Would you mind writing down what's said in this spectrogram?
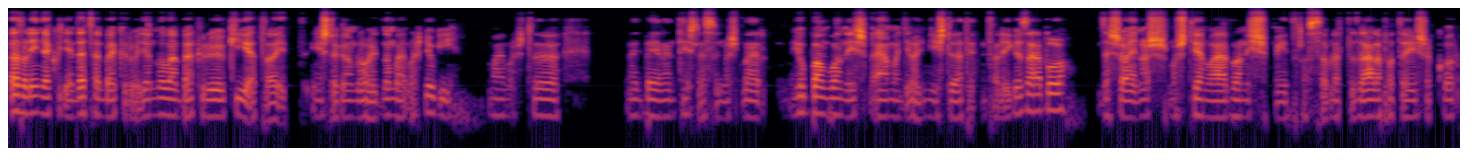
az a lényeg, hogy ilyen december körül, vagy november körül kiírta itt Instagramra, hogy na majd most nyugi, majd most uh, egy bejelentés lesz, hogy most már jobban van, és elmondja, hogy mi is történt vele igazából, de sajnos most januárban ismét rosszabb lett az állapota, és akkor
